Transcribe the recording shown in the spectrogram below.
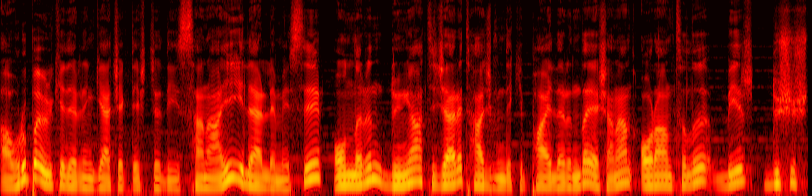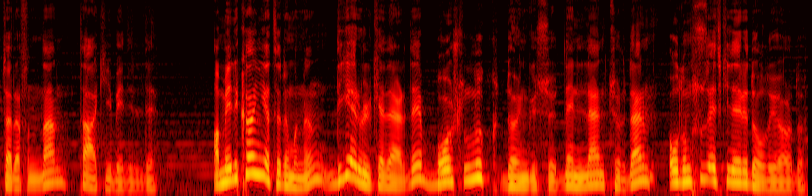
Avrupa ülkelerinin gerçekleştirdiği sanayi ilerlemesi onların dünya ticaret hacmindeki paylarında yaşanan orantılı bir düşüş tarafından takip edildi. Amerikan yatırımının diğer ülkelerde boşluk döngüsü denilen türden olumsuz etkileri de oluyordu.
